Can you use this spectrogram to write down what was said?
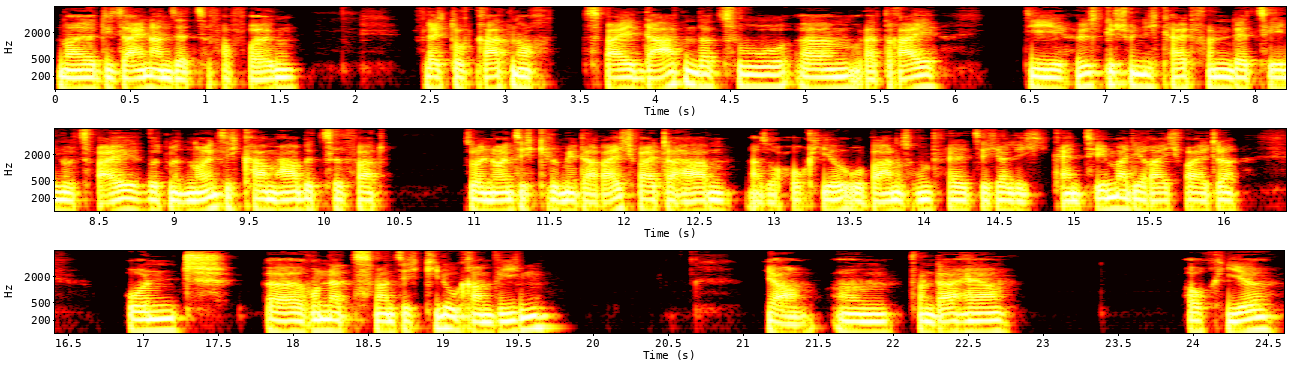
neue Designansätze verfolgen. Vielleicht doch gerade noch zwei Daten dazu ähm, oder drei. Die Höchstgeschwindigkeit von der C02 wird mit 90 km/h beziffert, soll 90 Kilometer Reichweite haben. Also auch hier urbanes Umfeld sicherlich kein Thema, die Reichweite. Und äh, 120 Kilogramm wiegen. Ja, ähm, von daher auch hier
